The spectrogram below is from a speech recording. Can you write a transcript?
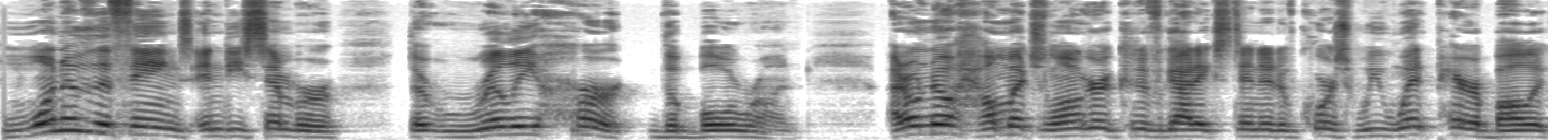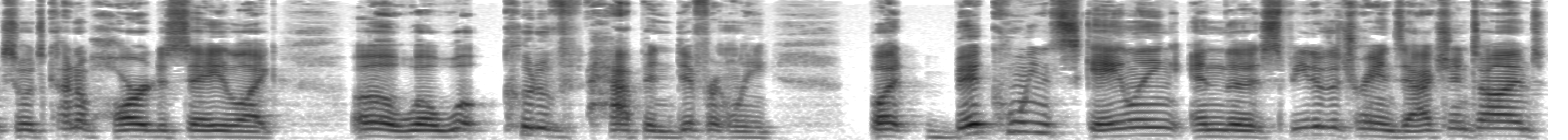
One of the things in December that really hurt the bull run. I don't know how much longer it could have got extended. Of course, we went parabolic, so it's kind of hard to say, like, oh, well, what could have happened differently? But Bitcoin scaling and the speed of the transaction times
